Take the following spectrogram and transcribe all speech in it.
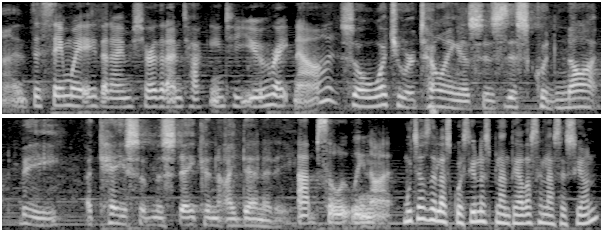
Uh, the same way that I'm sure that I'm talking to you right now. So, what you are telling us is this could not be a case of mistaken identity. Absolutely not. Muchas de las cuestiones planteadas en la sesión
